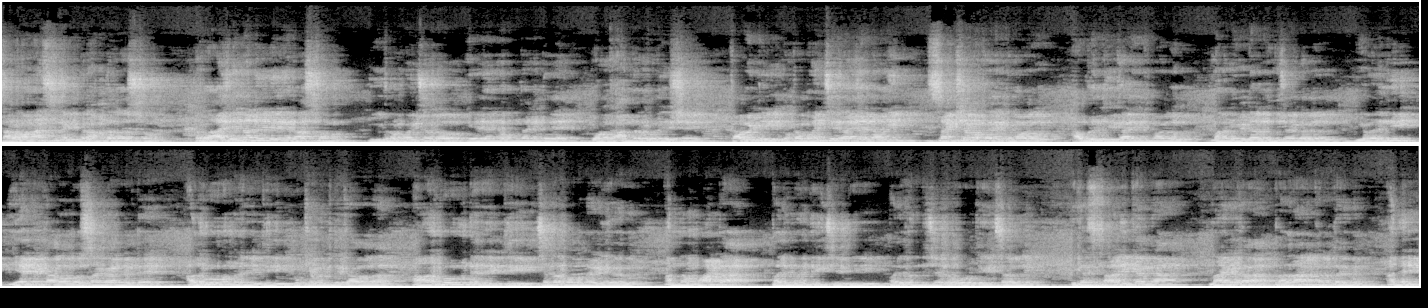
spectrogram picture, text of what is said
సర్వనాశనం అయిపోయిన ఆంధ్ర రాష్ట్రం రాజధాని లేని రాష్ట్రం ఈ ప్రపంచంలో ఏదైనా ఉందంటే ఒక ఆంధ్రప్రదేశే. కాబట్టి ఒక మంచి రాజధాని సంక్షేమ కార్యక్రమాలు అభివృద్ధి కార్యక్రమాలు మన బిడ్డల ఉద్యోగాలు ఇవన్నీ ఏకకాలంలో సాగాలంటే అనుభవం ఉన్న వ్యక్తి ముఖ్యమంత్రి కావాలా? ఆ అనుభవం ఉండే వ్యక్తి చంద్రబాబు నాయుడు గారు అన్న మాట పది మందికి చెప్పి పది మంది చేత ఓటు వేయించాలని ఇక స్థానికంగా నా యొక్క ప్రధాన కర్తవ్యం అనేక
